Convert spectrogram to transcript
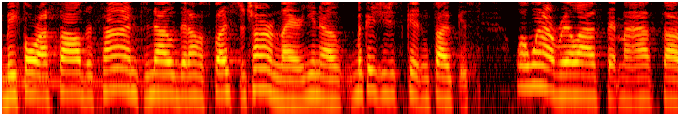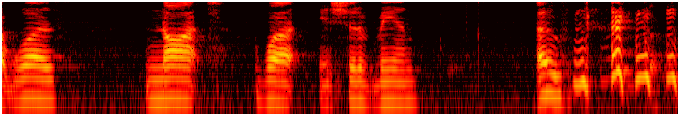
before I saw the sign to know that I was supposed to turn there, you know, because you just couldn't focus. Well, when I realized that my eyesight was not what it should have been, oh.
